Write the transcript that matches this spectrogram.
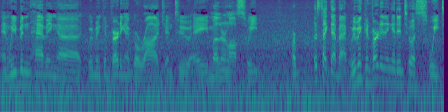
and we've been having uh, we've been converting a garage into a mother-in-law suite. Or let's take that back. We've been converting it into a suite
